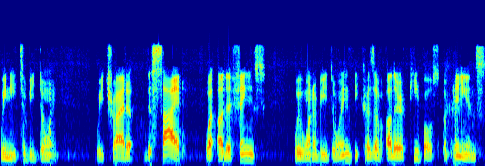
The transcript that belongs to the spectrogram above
we need to be doing. We try to decide what other things we want to be doing because of other people's opinions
